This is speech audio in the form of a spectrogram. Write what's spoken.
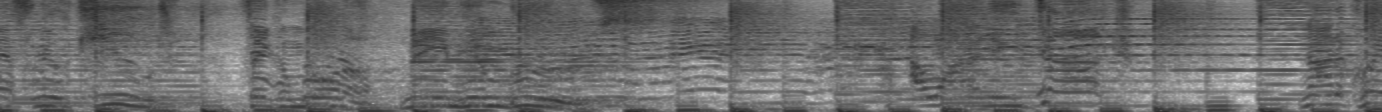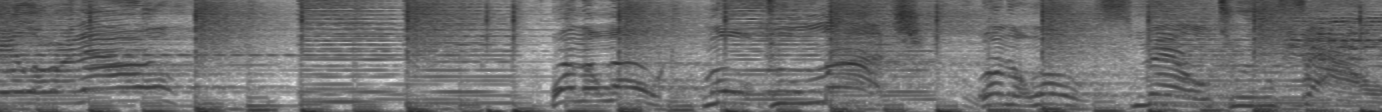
Dress real cute. Think I'm gonna name him Bruce. I want a new duck, not a quail or an owl. One that won't molt too much, one that won't smell too foul.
